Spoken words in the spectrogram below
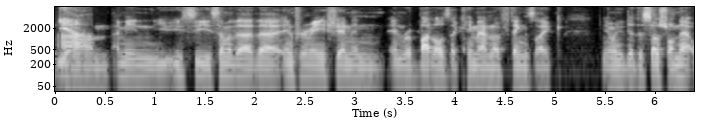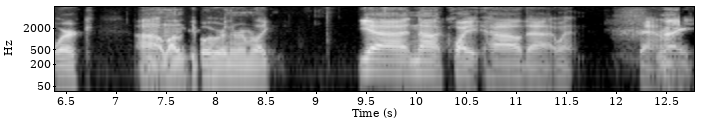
yeah, Um, I mean, you, you see some of the the information and, and rebuttals that came out of things like, you know, when he did the social network, uh, a lot Mm-hmm. of people who were in the room were like, yeah, not quite how that went down. right.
